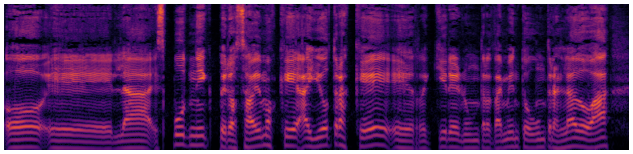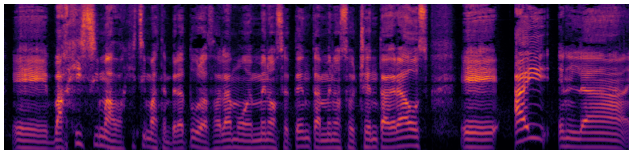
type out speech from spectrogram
o la Sputnik, pero sabemos que hay otras que requieren un tratamiento o un traslado a bajísimas, bajísimas temperaturas. Hablamos de menos 70, menos 80 grados. ¿Hay en la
